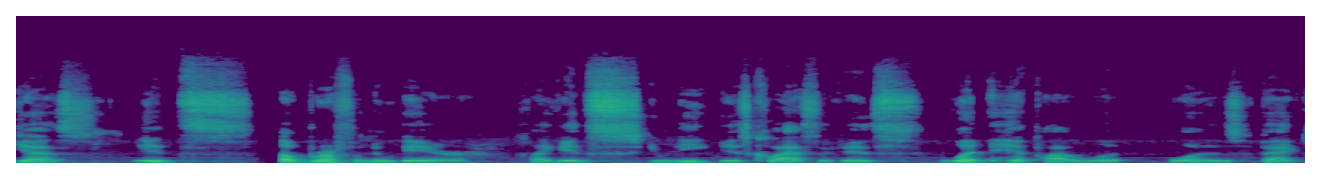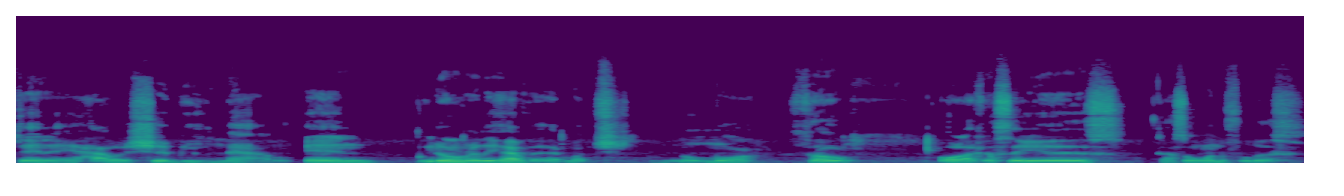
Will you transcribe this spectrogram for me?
Yes, it's a breath of new air. Like it's unique, it's classic, it's what hip hop what was back then and how it should be now. And we don't really have that much no more. So all I can say is that's a wonderful list.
